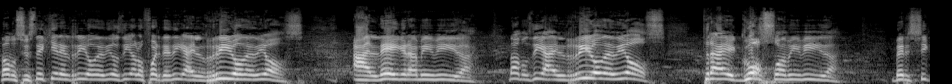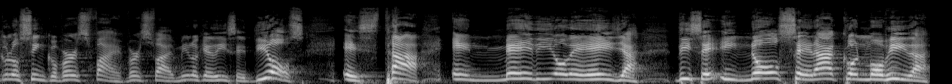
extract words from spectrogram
Vamos, si usted quiere el río de Dios, dígalo fuerte. Diga, el río de Dios alegra mi vida. Vamos, diga, el río de Dios trae gozo a mi vida. Versículo 5, verse 5, verse 5. Mira lo que dice. Dios está en medio de ella. Dice, y no será conmovida.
